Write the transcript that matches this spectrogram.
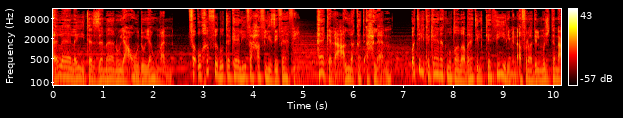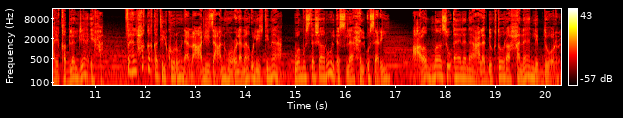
ألا ليت الزمان يعود يوما فأخفض تكاليف حفل زفافي. هكذا علقت أحلام. وتلك كانت مطالبات الكثير من أفراد المجتمع قبل الجائحة. فهل حققت الكورونا ما عجز عنه علماء الاجتماع ومستشارو الإصلاح الأسري؟ عرضنا سؤالنا على الدكتورة حنان لبدور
